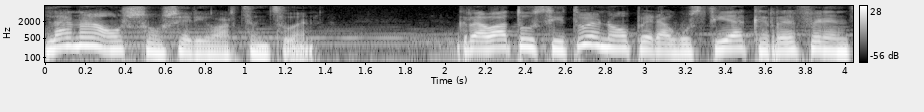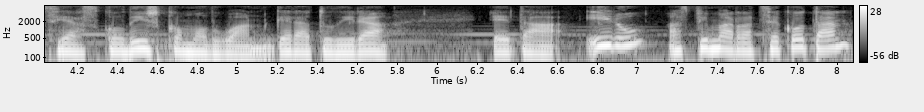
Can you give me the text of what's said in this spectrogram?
lana oso serio hartzen zuen. Grabatu zituen opera guztiak erreferentziazko disko moduan geratu dira, eta hiru azpimarratzekotan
